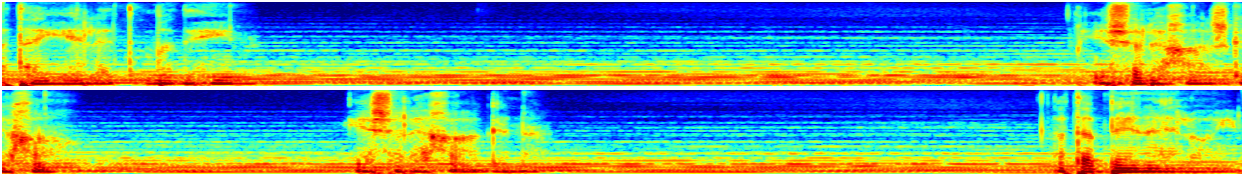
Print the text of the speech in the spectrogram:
אתה ילד מדהים. יש עליך השגחה. יש עליך הגנה. אתה בן האלוהים.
